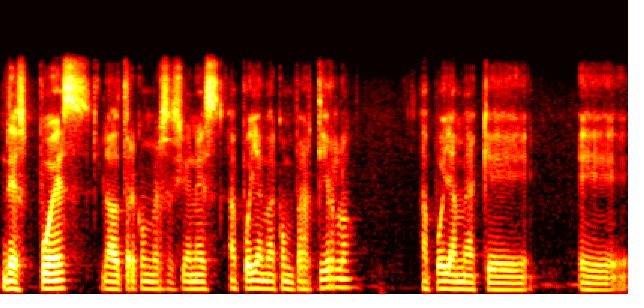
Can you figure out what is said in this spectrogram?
Después, la otra conversación es apóyame a compartirlo, apóyame a que eh,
